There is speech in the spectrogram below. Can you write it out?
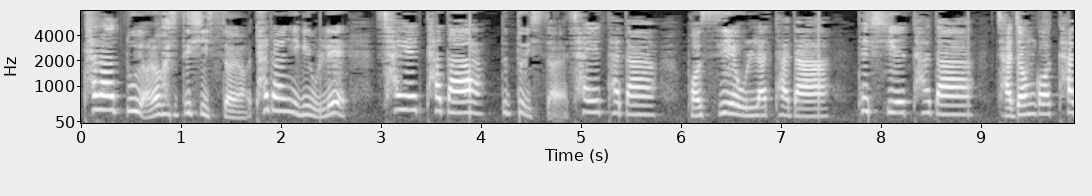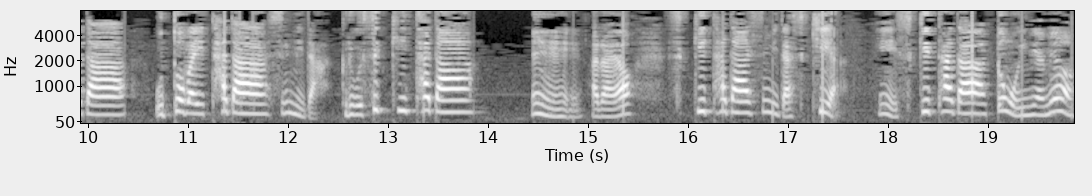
타다도 여러 가지 뜻이 있어요. 타다는 얘기는 원래 차에 타다 뜻도 있어요. 차에 타다, 버스에 올라타다, 택시에 타다, 자전거 타다, 오토바이 타다 씁니다. 그리고 스키 타다. 예, 알아요? 스키 타다 씁니다. 스키야. 예, 스키 타다 또 뭐 있냐면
